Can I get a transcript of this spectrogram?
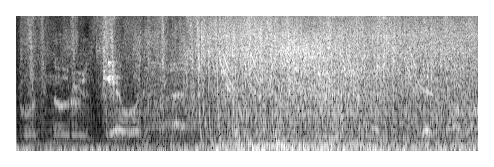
분노를 깨워라. 대사와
